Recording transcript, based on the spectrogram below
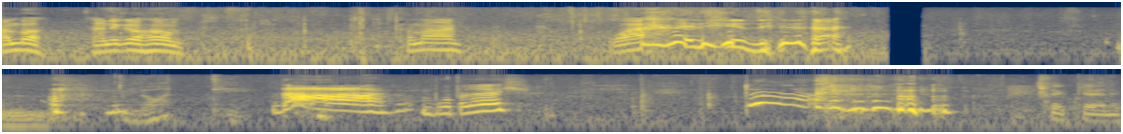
Mambo, time to go home. Come on. Why did you do that? Naughty. Da! Bobbelig. Da! Tycker den är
